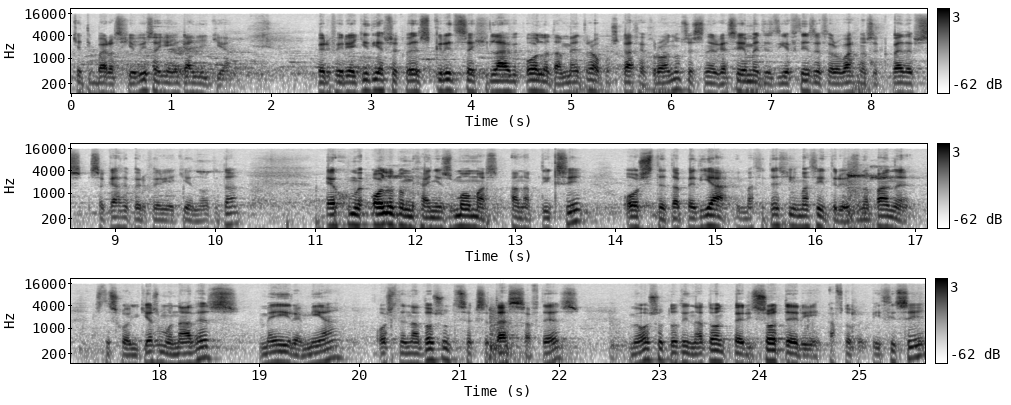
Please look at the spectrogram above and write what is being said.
και την Παρασκευή στα Γενικά Λύκεια. Η Περιφερειακή Διεύθυνση Εκπαίδευσης Κρήτης έχει λάβει όλα τα μέτρα όπως κάθε χρόνο σε συνεργασία με τις διευθύνσεις δευτεροβάθμιας εκπαίδευσης σε κάθε περιφερειακή ενότητα. Έχουμε όλο το μηχανισμό μας αναπτύξει ώστε τα παιδιά, οι μαθητές και οι μαθήτριες να πάνε στις σχολικές μονάδες με ηρεμία ώστε να δώσουν τις εξετάσεις αυτές με όσο το δυνατόν περισσότερη αυτοπεποίθηση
